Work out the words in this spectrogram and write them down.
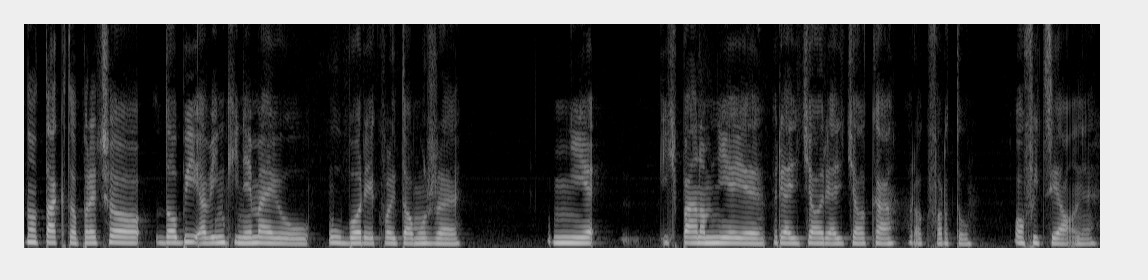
No takto, prečo doby a vinky nemajú úbor je kvôli tomu, že nie, ich pánom nie je riaditeľ, riaditeľka Rockfortu. Oficiálne.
